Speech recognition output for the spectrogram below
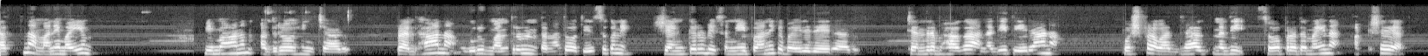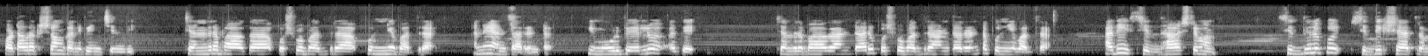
రత్న మణిమయం విమానం అధిరోహించాడు. ప్రధాన గురు మంత్రులను తనతో తీసుకుని శంకరుడి సమీపానికి బయలుదేరాడు. చంద్రభాగ నదీ తీరాన పుష్పభద్రా నది శుభప్రదమైన అక్షయ వటవృక్షం కనిపించింది. చంద్రభాగ పుష్పభద్ర పుణ్యభద్ర అని అంటారంట. ఈ మూడు పేర్లు అదే. చంద్రభాగ అంటారు పుష్పభద్ర అంటారంట పుణ్యభద్ర. అది సిద్ధాశ్రమం. సిద్ధులకు సిద్ధిక్షేత్రం.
